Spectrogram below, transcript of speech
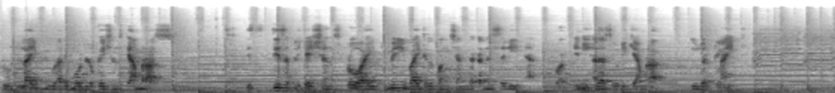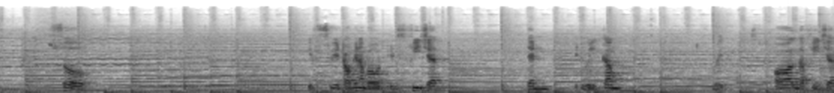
to live view a remote locations cameras. This, these applications provide many vital functions that are necessary for any other security camera user client so if we are talking about its feature then it will come with all the feature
